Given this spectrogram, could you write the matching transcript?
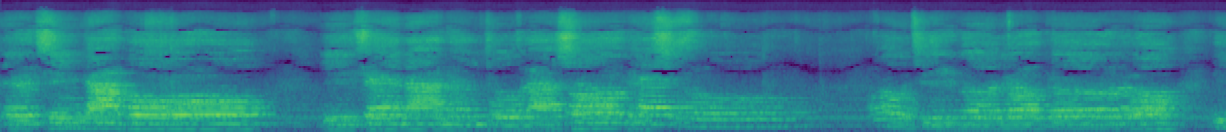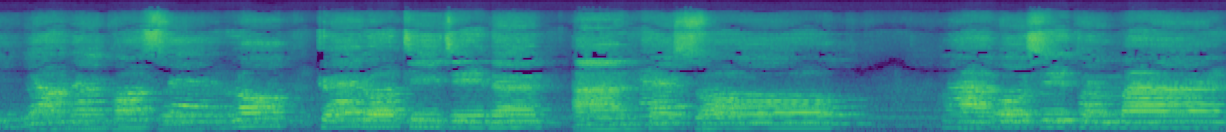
끝인가 보 이제 나는 돌아서겠소 오직으로 끌고 인연은 거슬러 괴롭히지는 않겠소. 싶은 말,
